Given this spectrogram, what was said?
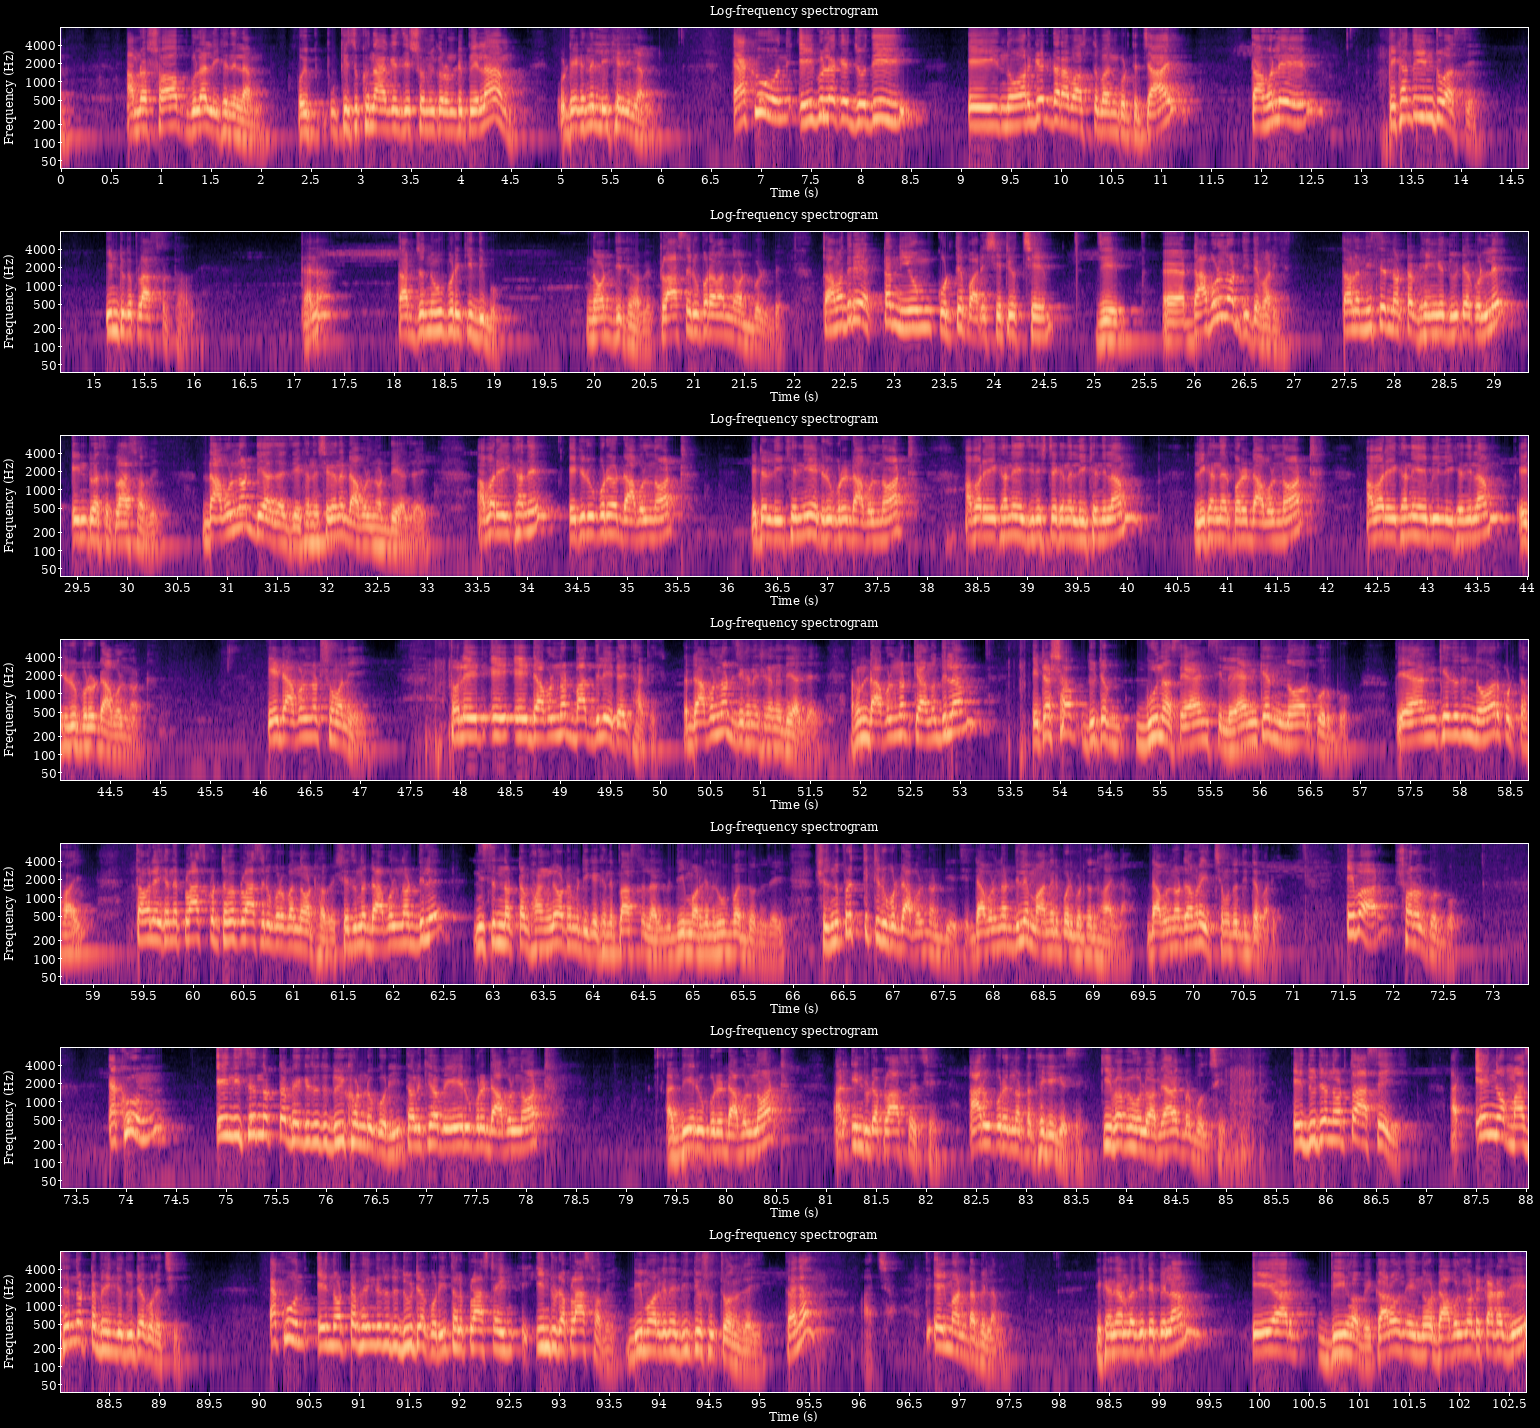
আমরা সবগুলা লিখে নিলাম। ওই কিছুক্ষণ আগে যে সমীকরণটি পেলাম, ওটা এখানে লিখে নিলাম। এখন এইগুলাকে যদি এই নর্গেট দ্বারা বাস্তবায়ন করতে চাই তাহলে এখান থেকে ইন্টু আছে। ইন্টুকে প্লাস করতে হবে। তাই না? তার জন্য উপরে কি দিব? নট দিতে হবে। প্লাসের উপর আবার নট বলবে। তো আমাদের একটা নিয়ম করতে পারি, সেটি হচ্ছে যে ডাবল নট দিতে পারি। তাহলে নিচের নটটা ভেঙে দুইটা করলে ইন্টু আছে প্লাস হবে। ডাবল নট দেওয়া যায় যেখানে, সেখানে ডাবল নট দেওয়া যায়। আবার এইখানে এটির উপরেও ডাবল নট এটা লিখে নিয়ে এটির উপরে ডাবল নট আবার এইখানে এই জিনিসটা এখানে লিখে নিলাম, লিখে নেওয়ার পরে ডাবল নট আবার এখানে এবি লিখে নিলাম, এটির উপরেও ডাবল নট এই ডাবল নট সমানই। তাহলে এই এই ডাবল নট বাদ দিলে এটাই থাকে। ডাবল নট যেখানে সেখানে দেওয়া যায়। এখন ডাবল নট কেন দিলাম? এটা সব দুইটা গুণ আছে অ্যান্ড ছিল। অ্যান্ডকে নর করব। তো অ্যান্ডকে যদি নর করতে হয়, তাহলে এখানে প্লাস করতে হবে প্লাসের উপর বা নট হবে। সেজন্য ডাবল নট দিলে নিচের নটটা ভাঙলে অটোমেটিক এখানে প্লাস চলে আসবে ডি মর্গেনের উপাদ্য অনুযায়ী। সেজন্য প্রত্যেকটির উপর ডাবল নট দিয়েছি। ডাবল নট দিলে মানের পরিবর্তন হয় না। ডাবল নট আমরা ইচ্ছে মতো দিতে পারি। এবার সরল করব। এখন এই নিচের নটটা ভেঙে যদি দুই খণ্ড করি, তাহলে কী হবে? এর উপরে ডাবল নট আর বি এর উপরে ডাবল নট আর ইন্টুটা প্লাস হয়েছে। আর উপরের নটটা থেকে গেছে। কীভাবে হলো? আমি আরেকবার বলছি। এই দুইটা নট তো আছেই। আর এই মাঝের নটটা ভেঙে দুইটা করেছি। এখন এই নটটা ভেঙে যদি দুইটা করি, তাহলে প্লাসটা ইন্টুটা প্লাস হবে। ডি মর্গেনের দ্বিতীয় সূত্র অনুযায়ী। তাই না? আচ্ছা। তো এই মানটা পেলাম। এখানে আমরা যেটা পেলাম এ আর বি হবে। কারণ এই ডাবল নটে কাটা যে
